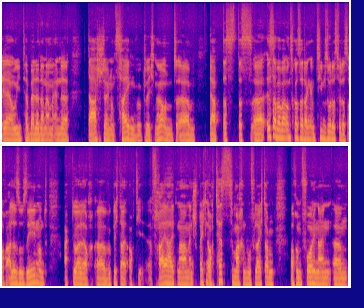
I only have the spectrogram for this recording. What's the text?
ROI-Tabelle dann am Ende darstellen und zeigen wirklich. Ne? Und ähm, ja, das, das äh, ist aber bei uns Gott sei Dank im Team so, dass wir das auch alle so sehen und aktuell auch äh, wirklich da auch die Freiheiten haben, entsprechend auch Tests zu machen, wo vielleicht dann auch im Vorhinein ähm,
